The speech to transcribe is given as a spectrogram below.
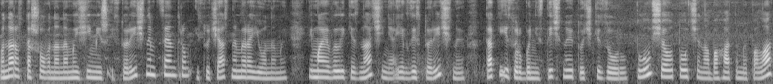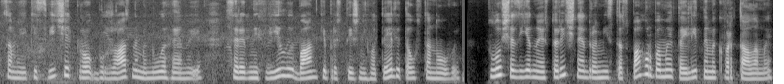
Вона розташована на межі між історичним центром і сучасними районами і має велике значення як з історичної, так і з урбаністичної точки зору. Площа оточена багатими палацами, які свідчать про буржуазне минуле Генуї. Серед них віли, банки, престижні готелі та установи. Площа з'єднує історичне ядро міста з пагорбами та елітними кварталами.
